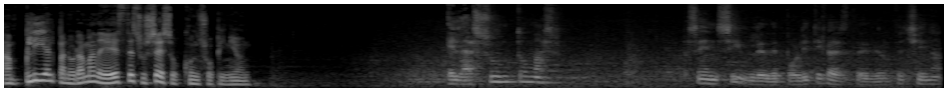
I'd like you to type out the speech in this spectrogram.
amplía el panorama de este suceso con su opinión. El asunto más sensible de política exterior de China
